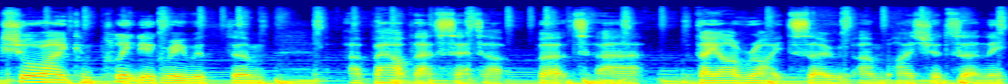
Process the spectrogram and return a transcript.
sure I completely agree with them about that setup, but uh, they are right. So um, I should certainly,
